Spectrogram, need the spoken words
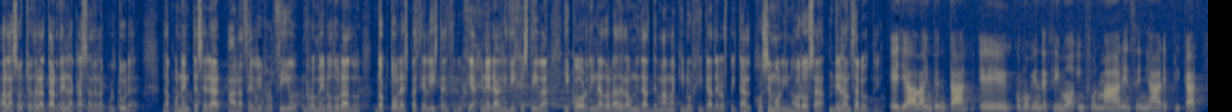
a las 8 de la tarde en la Casa de la Cultura. La ponente será Araceli Rocío Romero Dorado, doctora especialista en cirugía general y digestiva y coordinadora de la unidad de mama quirúrgica del Hospital José Molina Orosa de Lanzarote. Ella va a intentar, eh, como bien decimos, informar, enseñar, explicar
